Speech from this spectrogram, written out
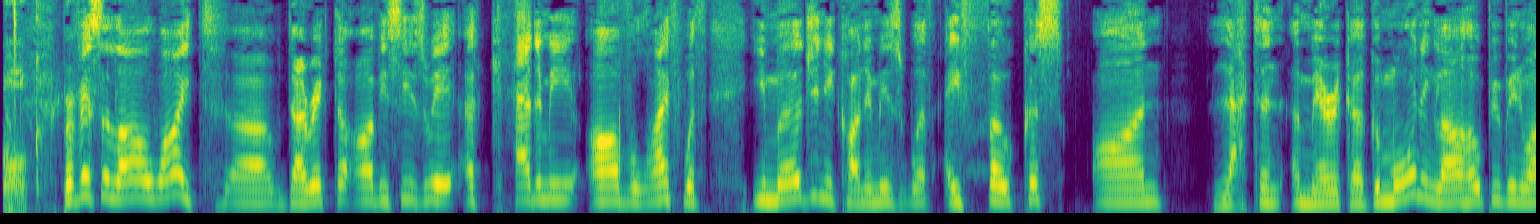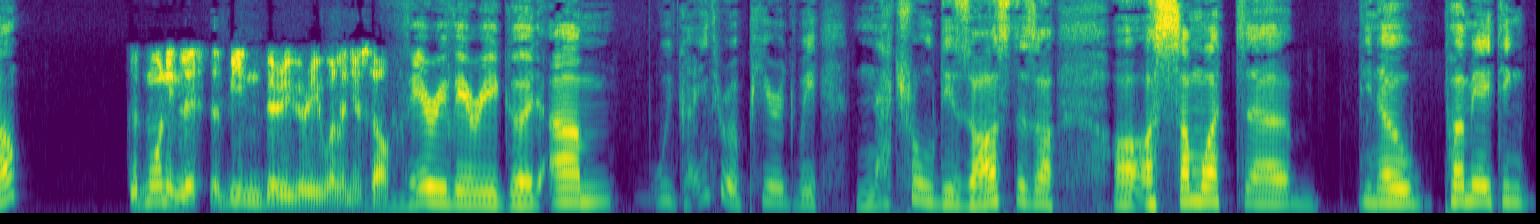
Talk. Professor Lyle White, uh, Director of Isizwe Academy of Life with emerging economies with a focus on Latin America. Good morning, Lyle. Hope you've been well. Good morning, Lester. Been very, very well, and yourself? Very, very good. Um, we're going through a period where natural disasters are are, are somewhat, uh, you know, permeating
